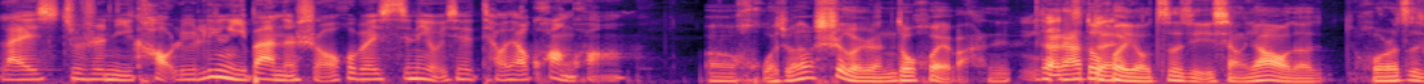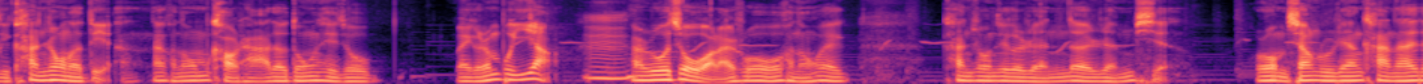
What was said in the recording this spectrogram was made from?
来就是你考虑另一半的时候，会不会心里有一些条条框框？呃，我觉得是个人都会吧，大家都会有自己想要的或者自己看重的点。那可能我们考察的东西就每个人不一样。嗯那如果就我来说，我可能会看重这个人的人品，或者我们相处之间看他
